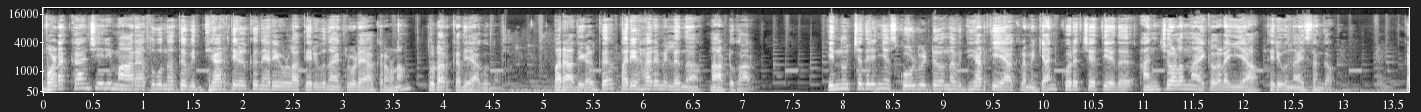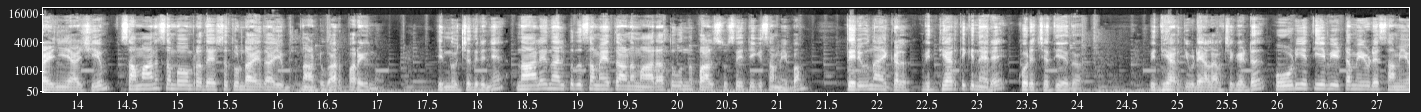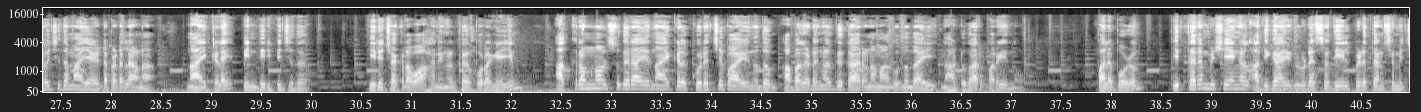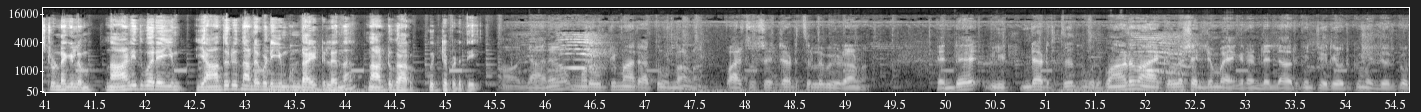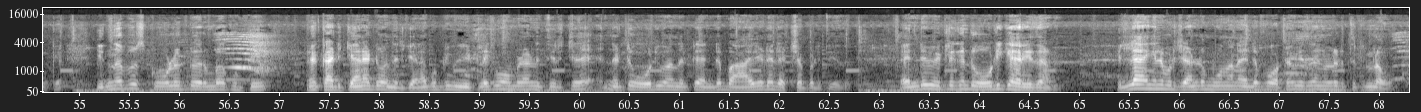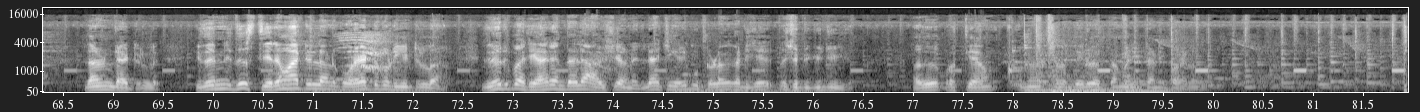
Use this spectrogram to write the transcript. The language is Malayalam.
വടക്കാഞ്ചേരി മാരാത്തുകുന്നത്ത് വിദ്യാർത്ഥികൾക്ക് നേരെയുള്ള തെരുവുനായ്ക്കളുടെ ആക്രമണം തുടർക്കഥയാകുന്നു. പരാതികൾക്ക് പരിഹാരമില്ലെന്ന് നാട്ടുകാർ. ഇന്നുച്ചതിരിഞ്ഞ് സ്കൂൾ വിട്ടുവന്ന വിദ്യാർത്ഥിയെ ആക്രമിക്കാൻ കുരച്ചെത്തിയത് അഞ്ചോളം നായ്ക്കളടങ്ങിയ തെരുവുനായ് സംഘം. കഴിഞ്ഞയാഴ്ചയും സമാന സംഭവം പ്രദേശത്തുണ്ടായതായും നാട്ടുകാർ പറയുന്നു. ഇന്നുച്ചതിരിഞ്ഞ് നാല് നാൽപ്പത് സമയത്താണ് മാരാത്തുകുന്ന് പാൽ സൊസൈറ്റിക്ക് സമീപം തെരുവുനായ്ക്കൾ വിദ്യാർത്ഥിക്ക് നേരെ കുരച്ചെത്തിയത് വിദ്യാർത്ഥിയുടെ അലർച്ച കേട്ട് ഓടിയെത്തിയ വീട്ടമ്മയുടെ സമയോചിതമായ ഇടപെടലാണ് നായ്ക്കളെ പിന്തിരിപ്പിച്ചത്. ഇരുചക്രവാഹനങ്ങൾക്ക് പുറകെയും ആക്രമണോത്സുകരായ നായ്ക്കൾ കുരച്ചു പായുന്നതും അപകടങ്ങൾക്ക് കാരണമാകുന്നതായി നാട്ടുകാർ പറയുന്നു. പലപ്പോഴും ഇത്തരം വിഷയങ്ങൾ അധികാരികളുടെ ശ്രദ്ധയിൽപ്പെടുത്താൻ ശ്രമിച്ചിട്ടുണ്ടെങ്കിലും നാളിതുവരെയും യാതൊരു നടപടിയും ഉണ്ടായിട്ടില്ലെന്ന് നാട്ടുകാർ കുറ്റപ്പെടുത്തി. ഞാൻ ഉമ്മറൂട്ടി മാരാത്ത ഒന്നാണ് അടുത്തുള്ള വീടാണ്. എന്റെ വീട്ടിന്റെ അടുത്ത് ഒരുപാട് നായ്ക്കളുടെ ശല്യം ഭയങ്കരമുണ്ട്. എല്ലാവർക്കും ചെറിയവർക്കും വലിയവർക്കും ഒക്കെ. ഇന്നിപ്പോൾ സ്കൂളിട്ട് വരുമ്പോൾ കുട്ടി കടിക്കാനായിട്ട് വന്നിരിക്കുകയാണ്. ആ കുട്ടി വീട്ടിലേക്ക് പോകുമ്പോഴാണ് തിരിച്ച് എന്നിട്ട് ഓടി വന്നിട്ട് എന്റെ ഭാര്യയുടെ രക്ഷപ്പെടുത്തിയത്. എന്റെ വീട്ടിലേക്ക് എന്റെ ഓടി കയറിയതാണ്. ഇല്ല എങ്കിലും പിടിച്ചു രണ്ട് മൂന്നെണ്ണം എന്റെ ഫോട്ടോ വീതം നിങ്ങൾ എടുത്തിട്ടുണ്ടാവും. ഇതാണ് ഉണ്ടായിട്ടുള്ളത്. ഇത് ഇത് സ്ഥിരമായിട്ടുള്ളതാണ്. കുറേ ആയിട്ട് തുടങ്ങിയിട്ടുള്ളതാണ്. ഇതിനൊരു പരിഹാരം എന്തായാലും ആവശ്യമാണ്. എല്ലാ വെച്ചെങ്കിൽ കുട്ടികളൊക്കെ കടിച്ച് നശിപ്പിക്കുകയും ചെയ്യും. അത് പ്രത്യേകം ഒന്ന് ശ്രദ്ധയിൽ വരുത്താൻ വേണ്ടിയിട്ടാണ് ഈ പറയുന്നത്.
